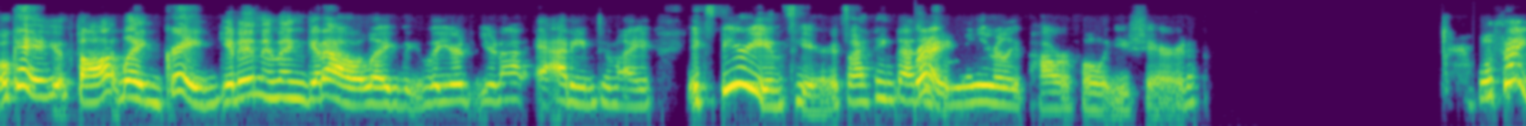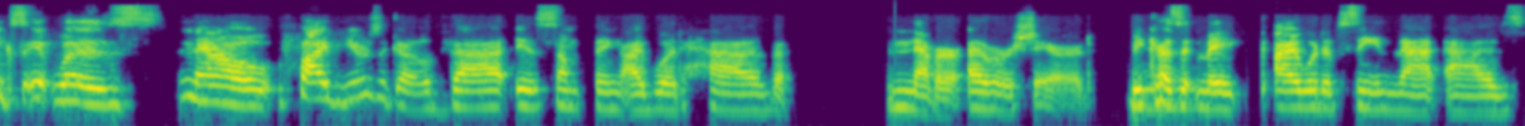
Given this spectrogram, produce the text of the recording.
okay thought like great get in and then get out like you're you're not adding to my experience here so i think that's right. really really powerful what you shared well, thanks. It was now five years ago. That is something I would have never ever shared because it make I would have seen that as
